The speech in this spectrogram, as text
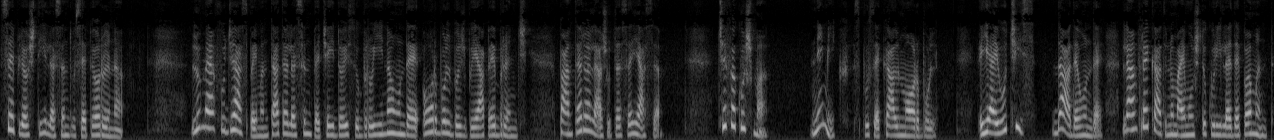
se plioști lăsându-se pe o rână. Lumea fugea spăimântată lăsând pe cei doi sub ruină unde orbul bâșbuia pe brânci. Panteră le ajută să iasă. Ce făcuși, mă?" Nimic," spuse calm orbul. I-ai ucis?" Da, de unde? Le-am frecat numai muștucurile de pământ."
